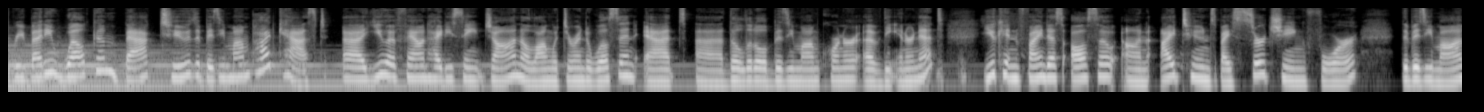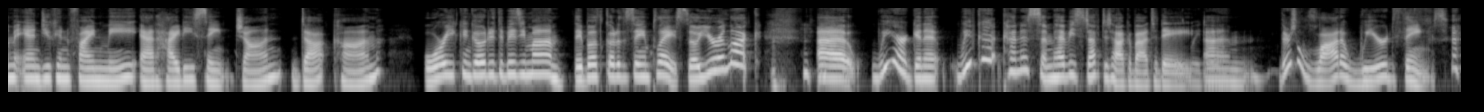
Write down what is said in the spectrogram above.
everybody. Welcome back to the Busy Mom Podcast. Uh, you have found Heidi St. John along with Dorinda Wilson at uh, the little Busy Mom corner of the internet. You can find us also on iTunes by searching for The Busy Mom, and you can find me at HeidiSt.John.com or you can go to the busy mom they both go to the same place so you're in luck uh, we are gonna we've got kind of some heavy stuff to talk about today We do. um, there's a lot of weird things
